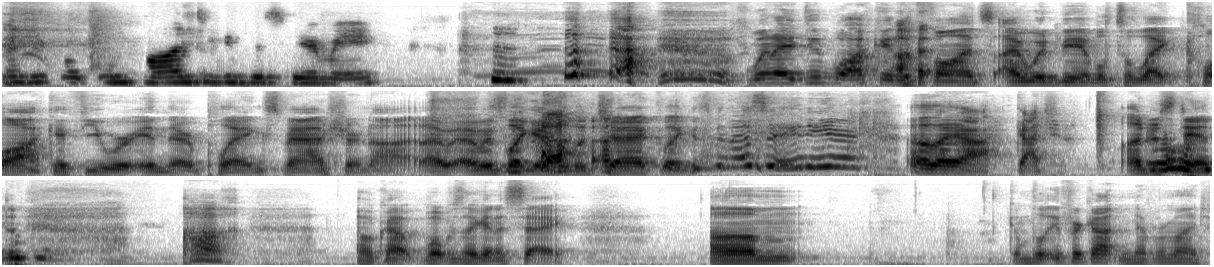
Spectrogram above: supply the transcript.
Just like in fonts, you could just hear me. when I did walk into Uh, fonts, I would be able to like clock if you were in there playing Smash or not. I, I was like able to check, like, is Vanessa in here? I was like, ah, gotcha, understand. Ah, oh god, what was I gonna say? Um, completely forgotten. Never mind.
